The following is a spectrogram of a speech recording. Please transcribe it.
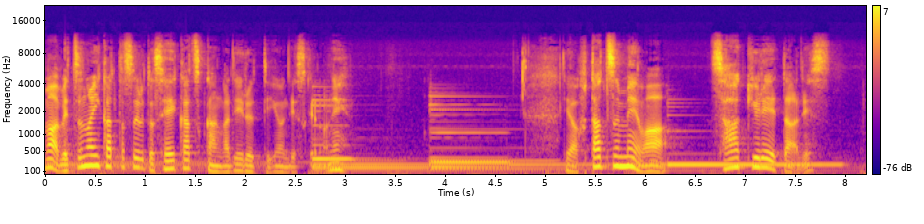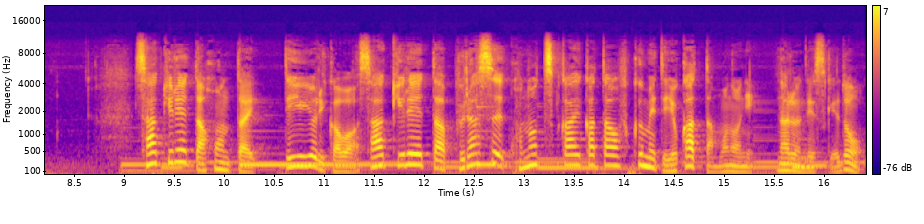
まあ別の言い方すると生活感が出るって言うんですけどね。では2つ目はサーキュレーターです。サーキュレーター本体っていうよりかはサーキュレータープラスこの使い方を含めて良かったものになるんですけど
